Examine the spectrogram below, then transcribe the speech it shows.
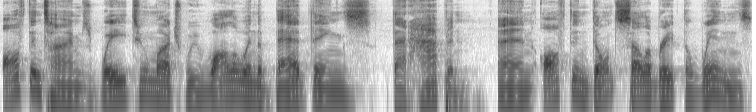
Oftentimes, way too much, we wallow in the bad things that happen and often don't celebrate the wins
